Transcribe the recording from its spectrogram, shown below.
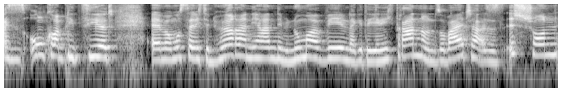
Es ist unkompliziert. Äh, man muss da nicht den Hörer in die Hand, die Nummer wählen, da geht er hier nicht dran und so weiter. Also es ist schon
